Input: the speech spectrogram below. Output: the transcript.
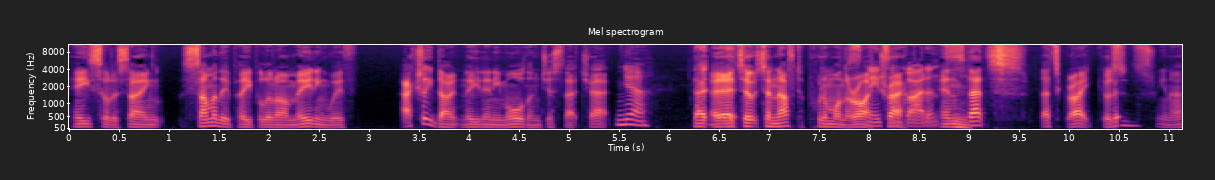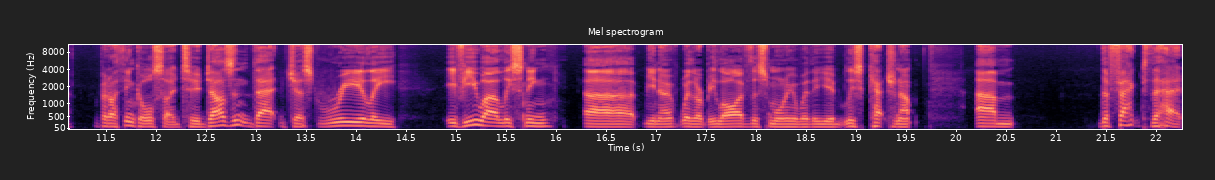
he's sort of saying some of the people that I'm meeting with actually don't need any more than just that chat. Yeah. That, Uh, it's, it's enough to put them on the right need some track, guidance. and that's that's great because you know but I think also too, doesn't that just really, if you are listening, uh, you know, whether it be live this morning or whether you're lis- catching up, um, the fact that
